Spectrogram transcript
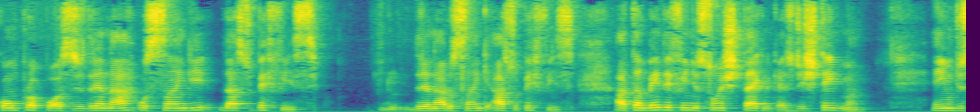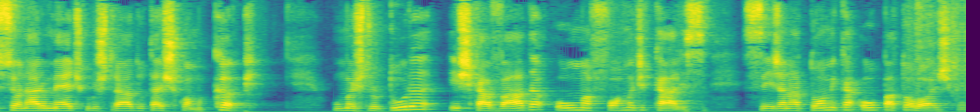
com o propósito de drenar o sangue da superfície. Drenar o sangue à superfície. Há também definições técnicas de Steadman em um dicionário médico ilustrado, tais como cup, uma estrutura escavada ou uma forma de cálice, seja anatômica ou patológica.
